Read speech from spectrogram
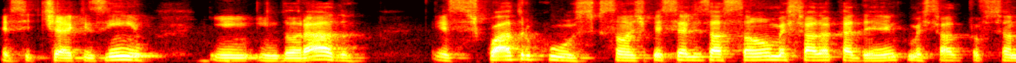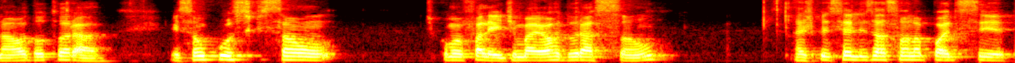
esse checkzinho em, em dourado, esses quatro cursos, que são a especialização, mestrado acadêmico, mestrado profissional, doutorado. Esses são cursos que são, como eu falei, de maior duração. A especialização ela pode ser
